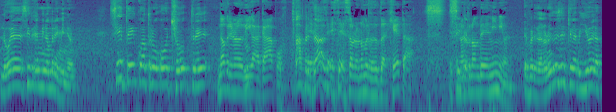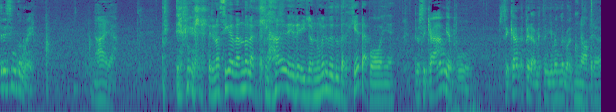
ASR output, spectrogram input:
Lo voy a decir en mi nombre de Minion. 7, 4, 8, 3. No, pero no lo digas acá, pues. Ah, ¿verdad? Ese- Esos son los números de tu tarjeta. Ese Sí, no es tu nombre de Minion. Es verdad, lo único que es que el apellido era 359. Ah, ya. Pero no sigas dando la clave y los números de tu tarjeta, po, oye. Pero se cambia, po. Se cambia. Espera, me están llamando al banco. No, pero.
